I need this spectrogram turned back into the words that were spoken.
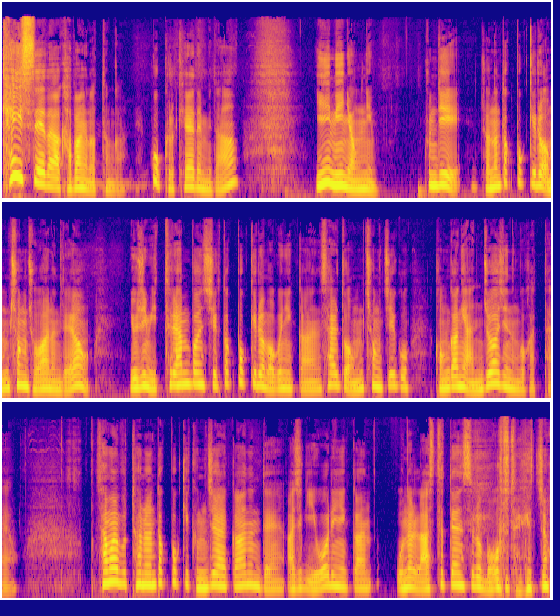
케이스에다가 가방에 넣던가 꼭 그렇게 해야 됩니다. 이민영님, 군디 저는 떡볶이를 엄청 좋아하는데요. 요즘 이틀에 한 번씩 떡볶이를 먹으니까 살도 엄청 찌고 건강이 안 좋아지는 것 같아요. 3월부터는 떡볶이 금지할까 하는데 아직 2월이니까 오늘 last dance로 먹어도 되겠죠?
